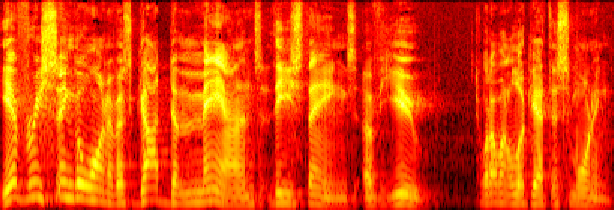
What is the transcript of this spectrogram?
Every single one of us, God demands these things of you. That's what I want to look at this morning.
